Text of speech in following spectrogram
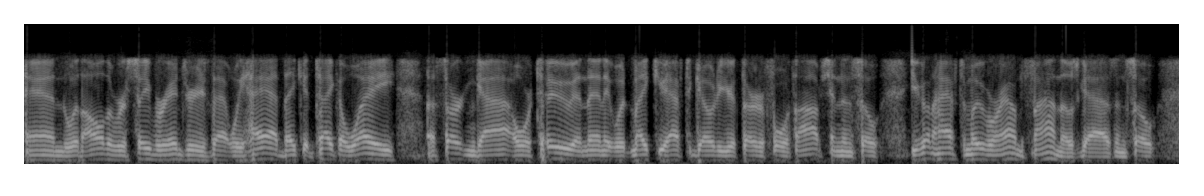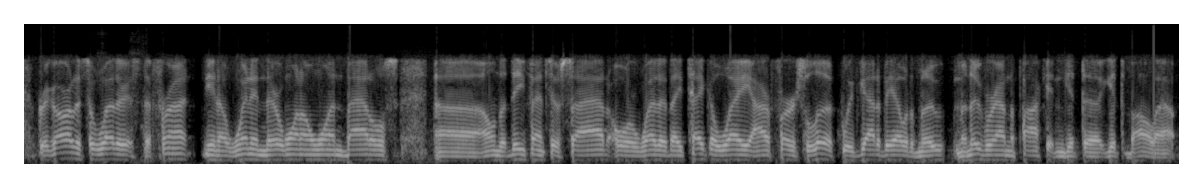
and with all the receiver injuries that we had, they could take away a certain guy or two, and then it would make you have to go to your third or fourth option. And so you're going to have to move around to find those guys. And so regardless of whether it's the front, you know, winning their one-on-one battles. Uh, on the defensive side, or whether they take away our first look, we've got to be able to move, maneuver around the pocket and get the get the ball out.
